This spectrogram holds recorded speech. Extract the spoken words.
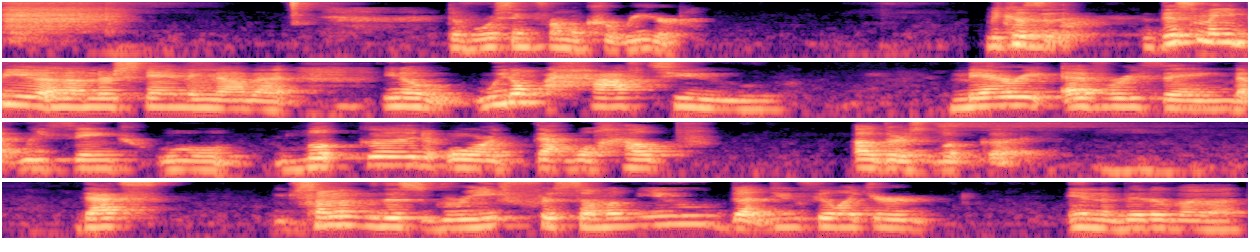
divorcing from a career. Because this may be an understanding now that, you know, we don't have to marry everything that we think will look good or that will help others look good that's some of this grief for some of you that you feel like you're in a bit of a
